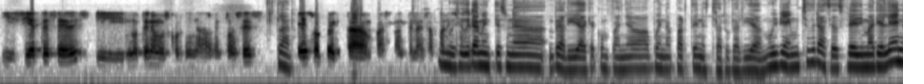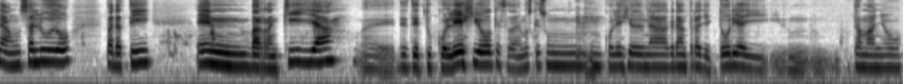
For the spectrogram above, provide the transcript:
y siete sedes y no tenemos coordinador. Entonces, eso afecta bastante la desaparición. Muy seguramente es una realidad que acompaña buena parte de nuestra ruralidad. Muy bien, muchas gracias, Freddy. María Elena, un saludo para ti en Barranquilla, eh, desde tu colegio, que sabemos que es un, colegio de una gran trayectoria y, un tamaño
